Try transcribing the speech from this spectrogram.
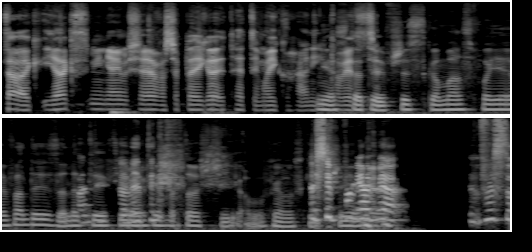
Tak, jak zmieniają się wasze priorytety, moi kochani? Niestety, Powiedzcie. wszystko ma swoje wady, zalety, zalety. wartości, obowiązki. To się przyjemne. pojawia po prostu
